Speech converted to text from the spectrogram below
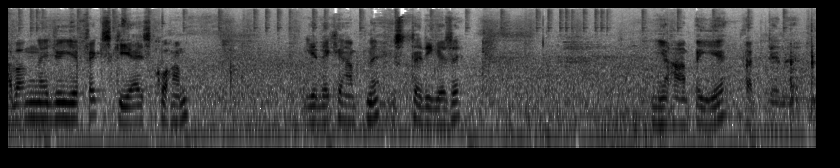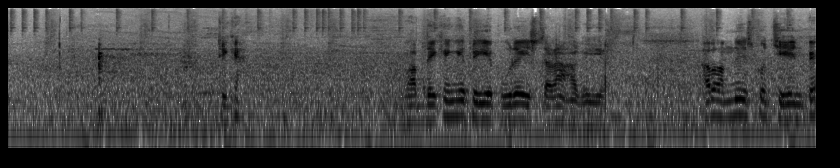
अब हमने जो ये फिक्स किया इसको हम, ये देखें आपने इस तरीके से यहाँ पे ये रख देना है। ठीक है? आप देखेंगे तो ये पूरे इस तरह आ गई है। अब हमने इसको चेन पे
